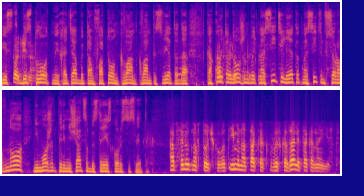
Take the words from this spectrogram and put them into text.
без, бесплотный, хотя бы там фотон, квант, кванты света, да. да. Какой-то должен точно. быть носитель, и этот носитель все равно не может перемещаться быстрее скорости света. Абсолютно в точку. Вот именно так, как вы сказали, так оно и есть.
